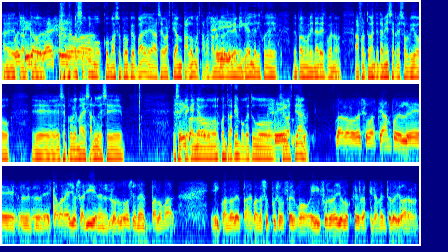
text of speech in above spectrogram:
Eh, pues sí, la verdad es que a llevaba- como, como a su propio padre, a Sebastián Palomo. Estamos hablando Sí. de, de Miguel, del hijo de, de Palomo Linares. Bueno, afortunadamente también se resolvió eh, ese problema de salud, ese, ese Sí, pequeño cuando- contratiempo que tuvo Sí, Sebastián. Cuando lo de Sebastián, pues le- eh, estaban ellos allí, en el- los dos, en el Palomar, y cuando, le, cuando se puso enfermo, y fueron ellos los que rápidamente lo llevaron.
